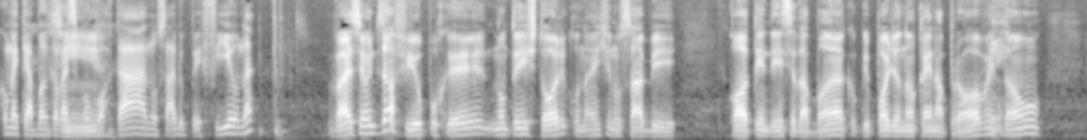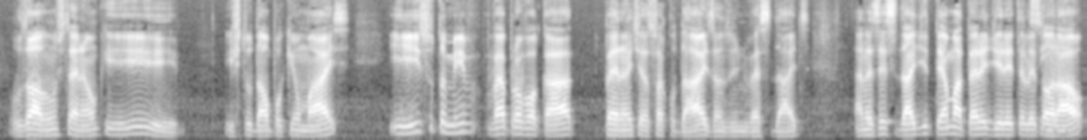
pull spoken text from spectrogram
como é que a banca vai se Sim. comportar, não sabe o perfil, né? Vai ser um desafio, porque não tem histórico, né? A gente não sabe qual a tendência da banca, o que pode ou não cair na prova. Então, os alunos terão que estudar um pouquinho mais. E isso também vai provocar, perante as faculdades, as universidades, a necessidade de ter a matéria de direito eleitoral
